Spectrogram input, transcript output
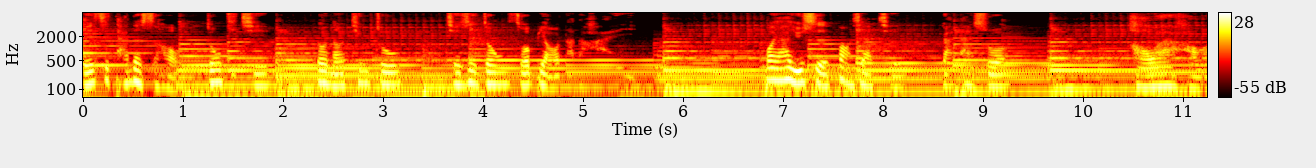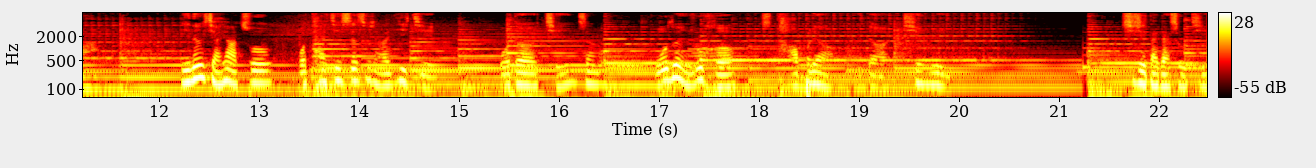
每次弹的时候，钟子期都能听出琴声中所表达的含义。伯牙于是放下琴，感叹说：“好啊，好啊。”你能想象出我弹琴时所想的意境？我的琴声无论如何是逃不了你的听力。谢谢大家收听。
